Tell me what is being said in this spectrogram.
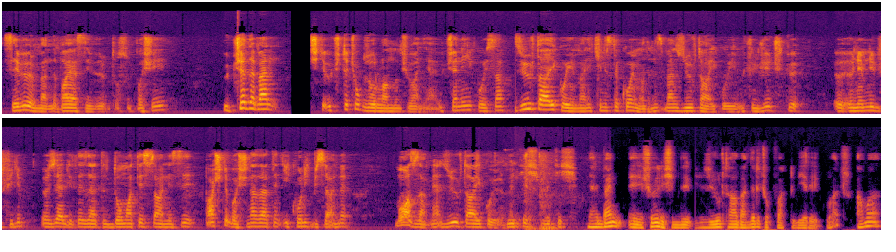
Seviyorum ben de. Bayağı seviyorum Tosun Paşa'yı. Üçe de ben işte üçte çok zorlandım şu an yani. Üçe neyi koysam? Züğürt Ağa'yı koyayım ben. İkiniz de koymadınız. Ben Züğürt Ağa'yı koyayım üçüncüye. Çünkü önemli bir film. Özellikle zaten domates sahnesi başlı başına zaten ikonik bir sahne. Muazzam yani Züğürt Ağa'yı koyuyorum. Müthiş müthiş. Yani ben e, şöyle şimdi Züğürt Ağa bende de çok farklı bir yeri var. Ama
